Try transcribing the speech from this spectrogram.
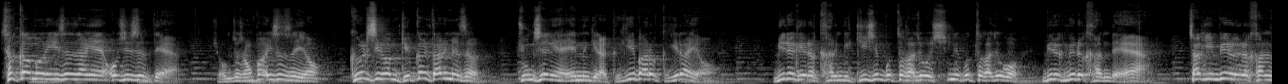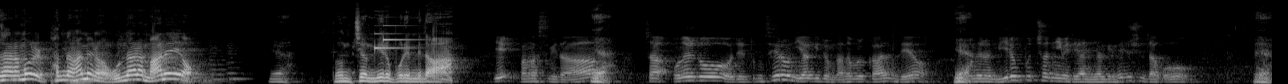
석가모니 이 세상에 오셨을 때 종조 종파가 있었어요. 그걸 지금 길거리 다니면서 중생에 있는 기라 그게 바로 그기라요. 미륵이락 하는 게 귀신 붙어가지고 신이 붙어 가지고 미륵 미륵 하는데 자기 미륵이락 하는 사람을 판단하면 우리나라 많아요. 예, 범점 미륵 뿌립니다. 예, 반갑습니다. 예. 자, 오늘도 이제 좀 새로운 이야기 좀 나눠볼까 하는데요. 예. 오늘은 미륵 부처님에 대한 이야기를 해주신다고 예.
